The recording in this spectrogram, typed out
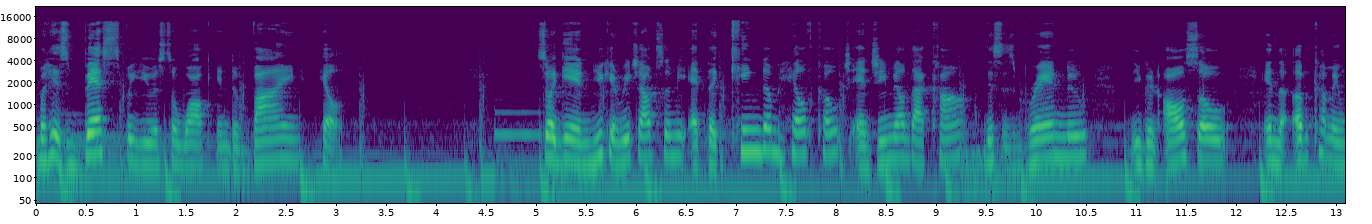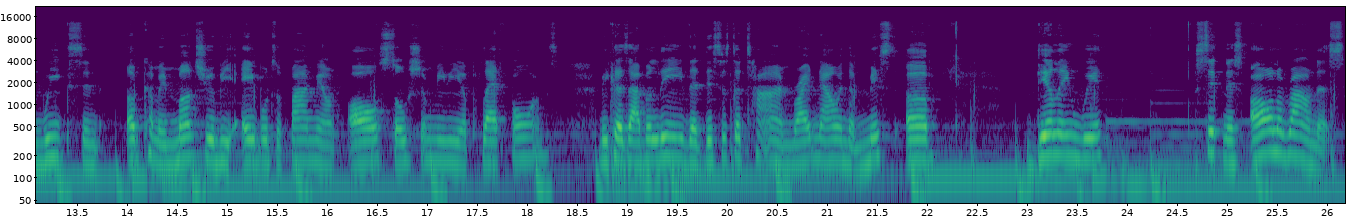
But his best for you is to walk in divine health. So again, you can reach out to me at the kingdom health coach at gmail.com. This is brand new. You can also, in the upcoming weeks and upcoming months, you'll be able to find me on all social media platforms because I believe that this is the time right now in the midst of dealing with sickness all around us,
